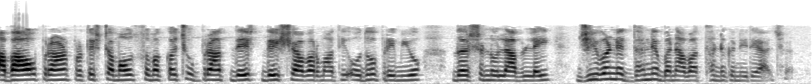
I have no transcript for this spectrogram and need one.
આ ભાવ પ્રાણ પ્રતિષ્ઠા મહોત્સવમાં કચ્છ ઉપરાંત દેશ દેશાવરમાંથી ઓધો પ્રેમીઓ દર્શનનો લાભ લઈ જીવનને ધન્ય બનાવવા થનગની રહ્યા છે.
